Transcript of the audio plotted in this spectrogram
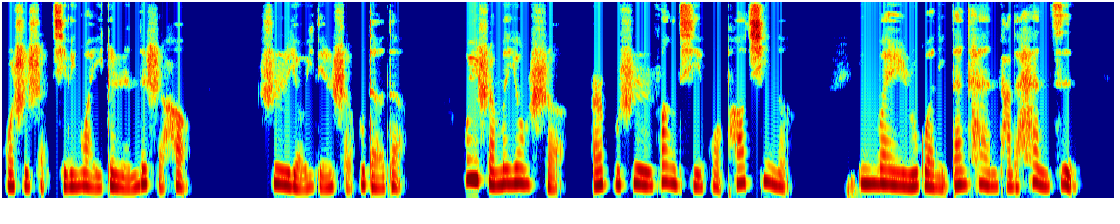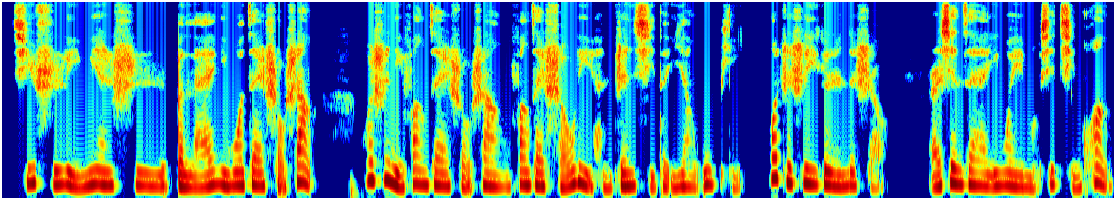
或是舍弃另外一个人的时候，是有一点舍不得的。为什么用“舍”而不是放弃或抛弃呢？因为如果你单看它的汉字，其实里面是本来你握在手上，或是你放在手上、放在手里很珍惜的一样物品，或者是一个人的手，而现在因为某些情况，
